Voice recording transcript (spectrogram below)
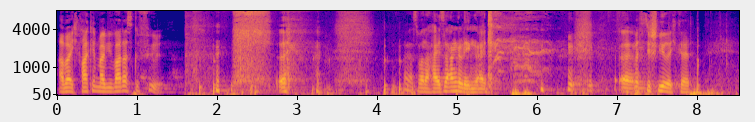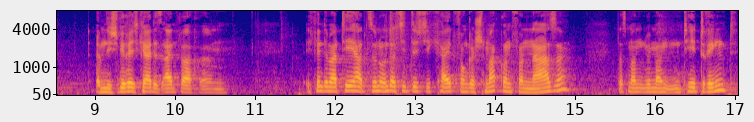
Aber ich frage ihn mal, wie war das Gefühl? Das war eine heiße Angelegenheit. Was ist die Schwierigkeit? Ähm, die Schwierigkeit ist einfach, ähm, ich finde immer, Tee hat so eine Unterschiedlichkeit von Geschmack und von Nase, dass man, wenn man einen Tee trinkt,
